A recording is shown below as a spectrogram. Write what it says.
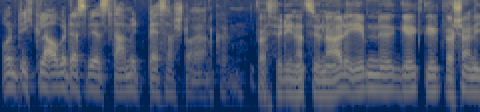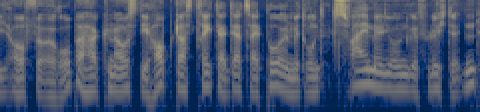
und ich glaube, dass wir es damit besser steuern können. Was für die nationale Ebene gilt, gilt wahrscheinlich auch für Europa. Europa, Herr Knaus. Die Hauptlast trägt ja derzeit Polen mit rund zwei Millionen Geflüchteten,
